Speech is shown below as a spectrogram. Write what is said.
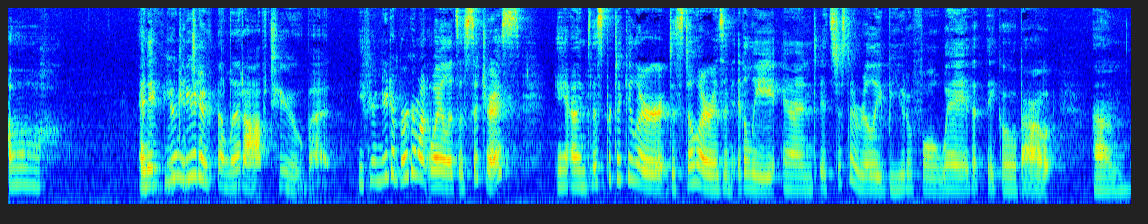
oh. And if You you're can new to the lid off too, but if you're new to bergamot oil, it's a citrus. And this particular distiller is in Italy, and it's just a really beautiful way that they go about um,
